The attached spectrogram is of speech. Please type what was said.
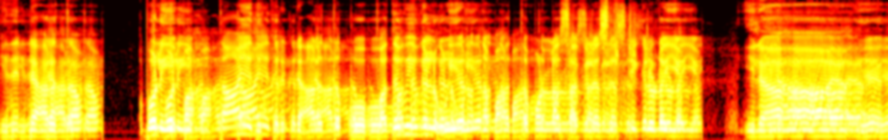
ഇതിന്റെ അർത്ഥം അപ്പോൾ ഈ മഹത്തായ ദിക്റിന്റെ അർത്ഥം പോ പദവികൾ ഉയർന്ന മഹത്വമുള്ള സകല സൃഷ്ടികളുടെയും ഇലാഹായ ഏക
